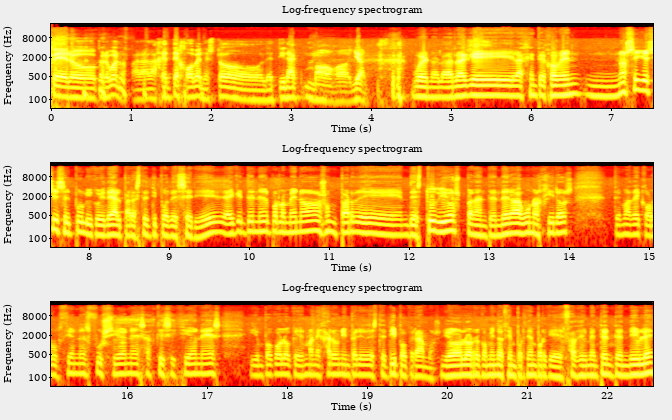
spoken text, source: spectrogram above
pero, pero bueno, para la gente joven esto le tira mogollón. Bueno, la verdad que la gente joven, no sé yo si es el público ideal para este tipo de serie, ¿eh? hay que tener por lo menos un par de estudios para entender algunos giros tema de corrupciones, fusiones, adquisiciones y un poco lo que es manejar un imperio de este tipo. Pero vamos, yo lo recomiendo 100% porque es fácilmente entendible,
